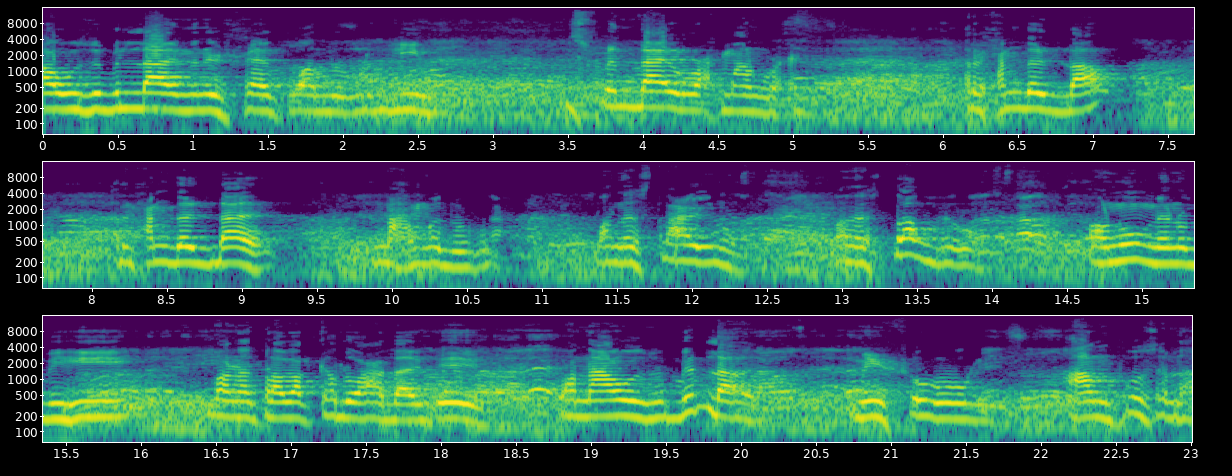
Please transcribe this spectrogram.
أعوذ بالله من الشيطان الرجيم بسم الله الرحمن الرحيم الحمد لله الحمد لله نحمده ونستعينه ونستغفره ونؤمن به ونتوكل عليه ونعوذ بالله من شرور أنفسنا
